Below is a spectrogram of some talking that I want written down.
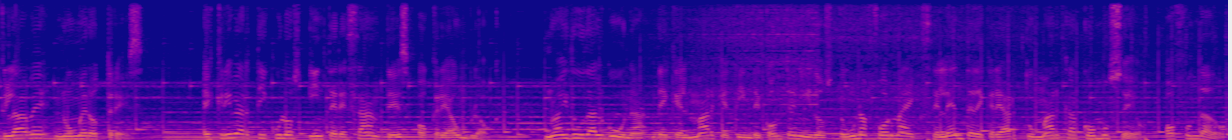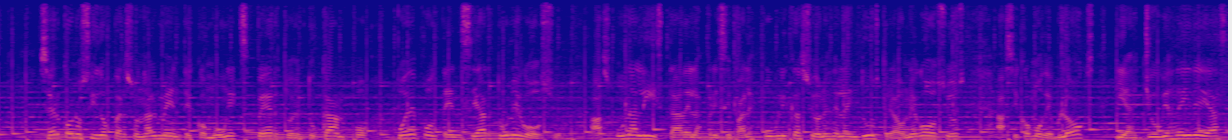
Clave número 3. Escribe artículos interesantes o crea un blog. No hay duda alguna de que el marketing de contenidos es una forma excelente de crear tu marca como SEO o fundador. Ser conocido personalmente como un experto en tu campo puede potenciar tu negocio. Haz una lista de las principales publicaciones de la industria o negocios, así como de blogs y haz lluvias de ideas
